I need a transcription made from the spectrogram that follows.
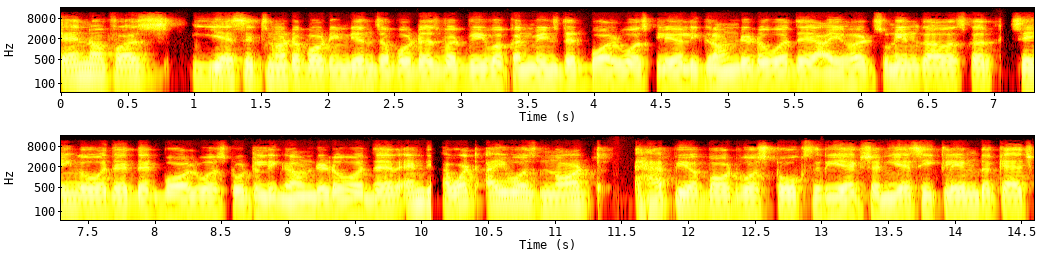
Ten of us yes, it's not about Indian supporters, but we were convinced that ball was clearly grounded over there. I heard Sunil Gavaskar saying over there that ball was totally grounded over there. And what I was not happy about was Stokes' reaction. Yes, he claimed the catch.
